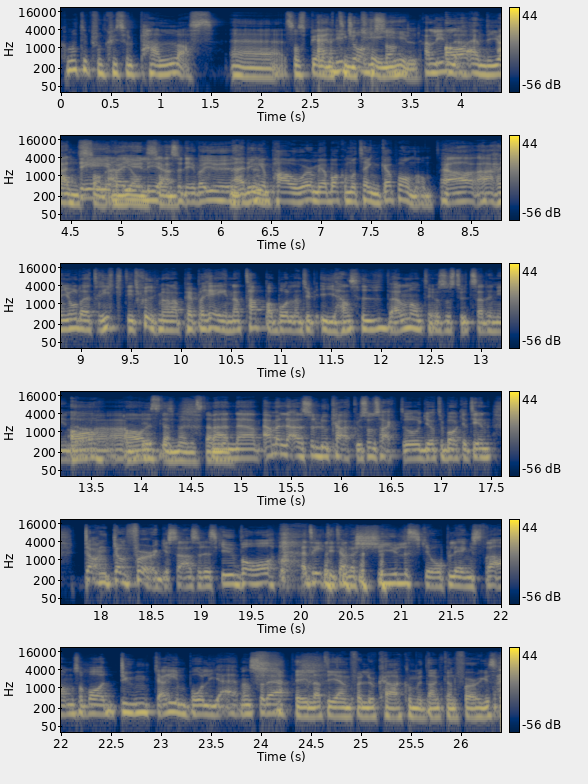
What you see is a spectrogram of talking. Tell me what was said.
Kommer typ från Crystal Palace. Eh, som spelade Andy Tim Johnson, Cahill. han lille. Ja, Andy Ja, Johnson. det var Andy ju- Johnson. alltså, det var ju- Nej, det är ingen power, men jag bara kom att tänka på honom. Ja, han gjorde ett riktigt sjukt mål Peperina tappade bollen typ i hans huvud eller någonting och så studsade den in. Ja, ja, det stämmer, det stämmer. Men, äh, ja, men alltså Lukaku som sagt och går tillbaka till en Duncan Ferguson. Alltså det ska ju vara ett riktigt jävla kylskåp längst fram som bara dunkar in bolljäveln. Så det, Jag gillar att du jämför Lukaku med Duncan Ferguson.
